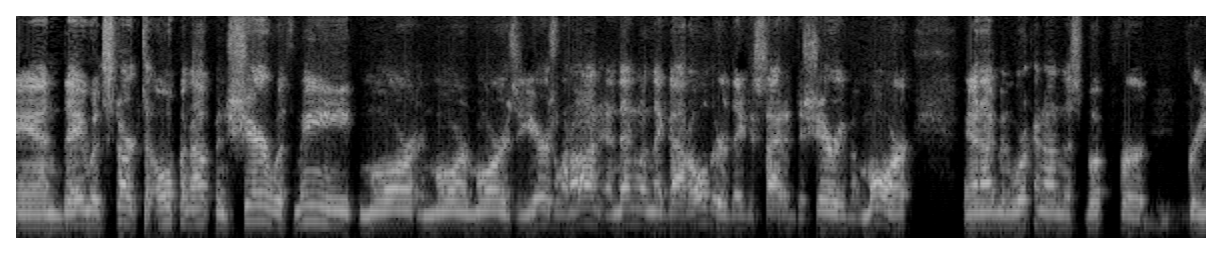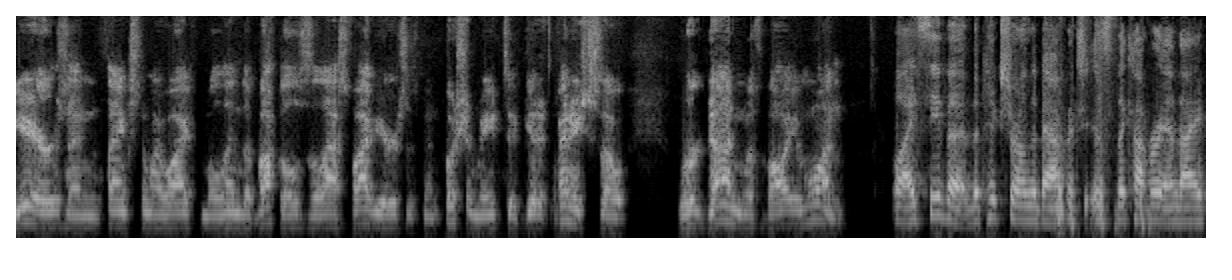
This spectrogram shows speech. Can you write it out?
And they would start to open up and share with me more and more and more as the years went on. And then when they got older, they decided to share even more. And I've been working on this book for, for years. And thanks to my wife, Melinda Buckles, the last five years has been pushing me to get it finished. So we're done with volume one. Well, I see the, the picture on the back, which is the cover, and I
